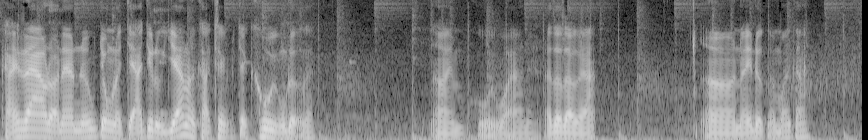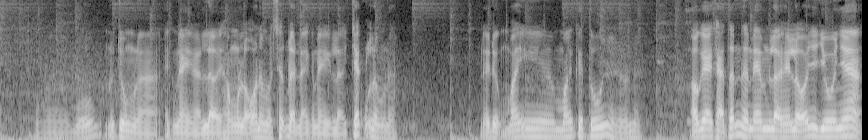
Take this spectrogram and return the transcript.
Khải rau rồi anh em nói chung là trả chưa được giá là Khải sẽ chạy khui cũng được thôi. Rồi khui qua này. À, từ từ đã. À, Nãy được cái mấy cái? Bốn. Nói chung là cái này là lời không lỗ nên mà xác định là cái này lời chắc luôn nè. Để được mấy mấy cái túi này nữa nè. Ok, khả tính thì anh em lời hay lỗ cho vui nha.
